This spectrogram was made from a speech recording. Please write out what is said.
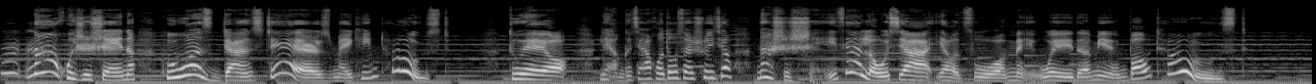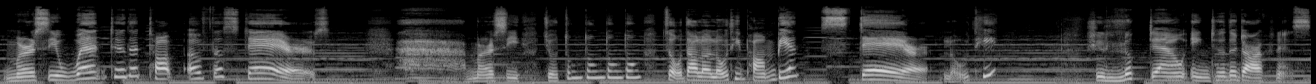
嗯，那会是谁呢？Who was downstairs making toast？对哦，两个家伙都在睡觉，那是谁在楼下要做美味的面包 toast？toast？Mercy went to the top of the stairs. 啊，Mercy 就咚咚咚咚走到了楼梯旁边，stair 楼梯。She looked down into the darkness.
